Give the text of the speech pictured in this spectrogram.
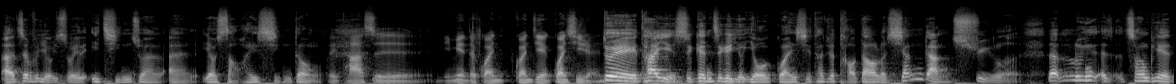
呃，政府有所谓的一清专案，要扫黑行动，所以他是里面的关关键关系人。对，他也是跟这个有有关系，他就逃到了香港去了。那录音唱片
